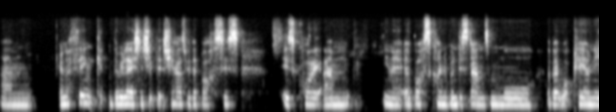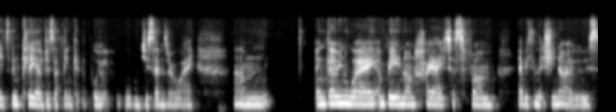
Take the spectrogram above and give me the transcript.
Um, and I think the relationship that she has with her boss is is quite um, you know, a boss kind of understands more about what Cleo needs than Cleo does, I think, at the point when she sends her away. Um, and going away and being on hiatus from everything that she knows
